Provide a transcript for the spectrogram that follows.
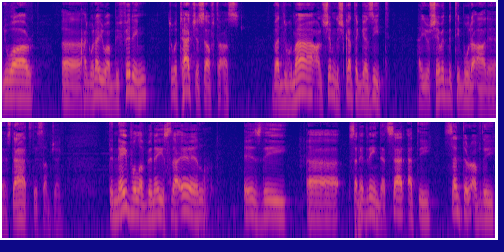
You are, uh, הגונה, you are befitting to attach yourself to us. והדוגמה על שם לשכת הגזית, היושבת בטיבור הארץ. That's the subject. The navel of Bnei Israel is the uh, Sanhedrin that sat at the center of the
